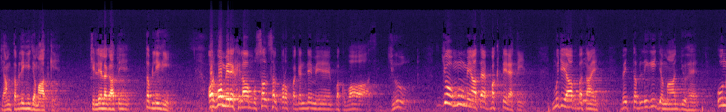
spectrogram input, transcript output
کہ ہم تبلیغی جماعت کے ہیں، چلے لگاتے ہیں، تبلیغی اور وہ میرے خلاف مسلسل پروپگنڈے میں ہیں، بکواس، جھوٹ، جو منہ میں آتا ہے بکتے رہتے ہیں۔ مجھے آپ بتائیں بھائی تبلیغی جماعت جو ہے ان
